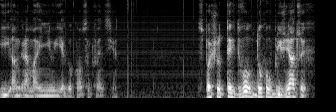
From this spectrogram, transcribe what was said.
i Angramainiu i jego konsekwencje. Spośród tych dwóch duchów bliźniaczych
